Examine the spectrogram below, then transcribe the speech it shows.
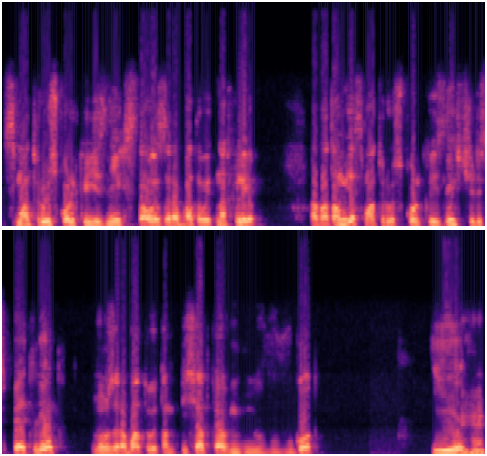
смотрю, сколько из них стало зарабатывать на хлеб. А потом я смотрю, сколько из них через 5 лет, ну, зарабатывают там 50к в, в год. И uh-huh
